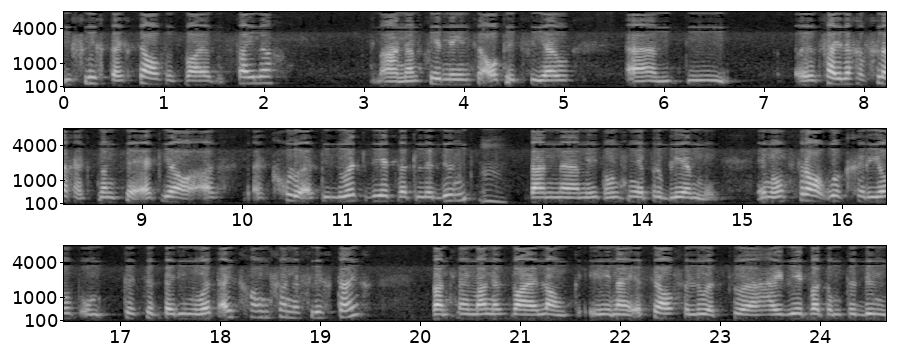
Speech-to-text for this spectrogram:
die vliegtuig self is baie veilig. Maar dan sê mense altyd vir jou ehm um, die uh, veilige vlug. Ek dan sê ek ja, as ek glo as die lood weet wat hulle doen, mm. dan uh, het ons nie 'n probleem nie. En ons vra ook gereeld om te sit by die nooduitgang van 'n vliegtuig want my man is baie lank en hy is self verloot, so hy weet wat om te doen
